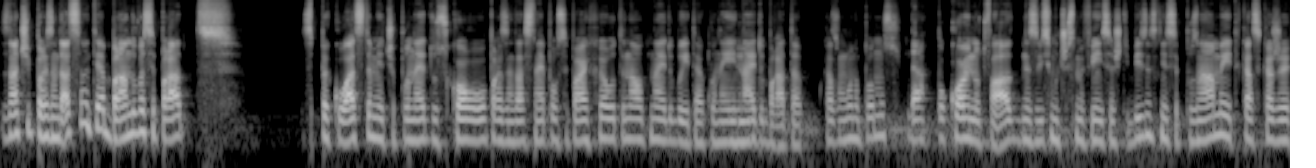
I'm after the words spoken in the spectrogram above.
Значи, презентацията на тези брандове се правят спекулацията ми е, че поне доскоро презентацията на Apple се правиха от една от най-добрите, ако не и най-добрата. Казвам го напълно да. спокойно това, независимо, че сме в един същи бизнес, ние се познаваме и така се каже,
